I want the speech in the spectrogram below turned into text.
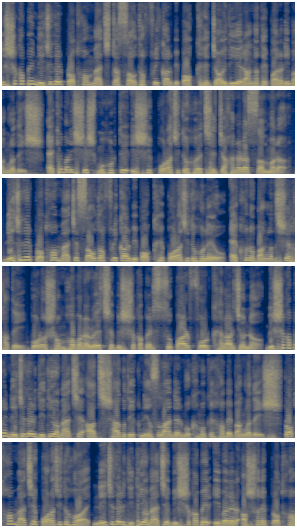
বিশ্বকাপে নিজেদের প্রথম ম্যাচটা সাউথ আফ্রিকার বিপক্ষে জয় দিয়ে রাঙাতে পারেনি বাংলাদেশ। একেবারে শেষ মুহূর্তে এসে পরাজিত হয়েছে জাহানারা সালমারা। নিজেদের প্রথম ম্যাচে সাউথ আফ্রিকার বিপক্ষে পরাজিত হলেও এখনও বাংলাদেশের হাতে বড় সম্ভাবনা রয়েছে বিশ্বকাপের সুপার ফোর খেলার জন্য। বিশ্বকাপে নিজেদের দ্বিতীয় ম্যাচে আজ স্বাগতিক নিউজিল্যান্ডের মুখোমুখি হবে বাংলাদেশ। প্রথম ম্যাচে পরাজিত হওয়ায় নিজেদের দ্বিতীয় ম্যাচে বিশ্বকাপের এবারের আসরে প্রথম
